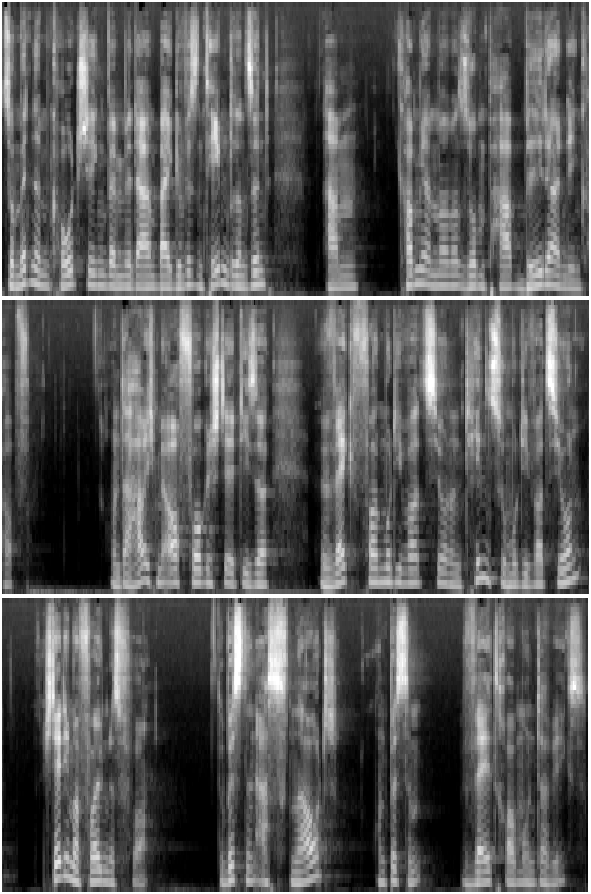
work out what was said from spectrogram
so mitten im Coaching, wenn wir da bei gewissen Themen drin sind, ähm, kommen mir immer so ein paar Bilder in den Kopf. Und da habe ich mir auch vorgestellt, diese weg von Motivation und hin zu Motivation. Stell dir mal Folgendes vor. Du bist ein Astronaut und bist im Weltraum unterwegs.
